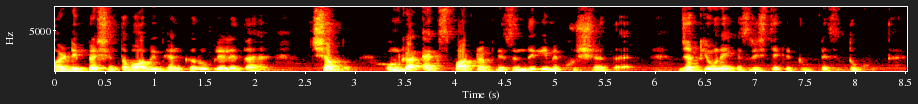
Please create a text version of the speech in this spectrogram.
और डिप्रेशन तब और भी भयंकर रूप ले लेता है जब उनका एक्स पार्टनर अपनी ज़िंदगी में खुश रहता है, जबकि उन्हें इस रिश्ते के टूटने से दुख होता है।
